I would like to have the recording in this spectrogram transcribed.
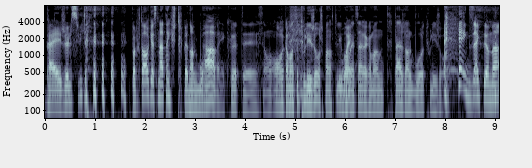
Ben, je le suis. pas plus tard que ce matin que je tripais dans le bois. Ah ben écoute, euh, on, on recommande ça tous les jours. Je pense tous les bons Ouais. médecins recommandent tripage dans le bois tous les jours. Exactement.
